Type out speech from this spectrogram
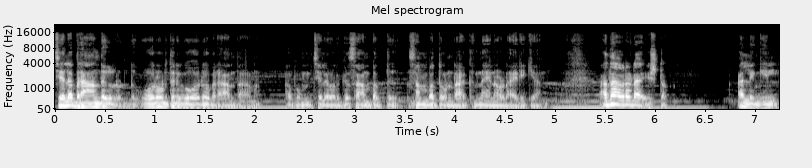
ചില ഭ്രാന്തുകളുണ്ട്. ഓരോരുത്തർക്കും ഓരോ ഭ്രാന്താണ്. അപ്പം ചിലവർക്ക് സമ്പത്ത് സമ്പത്ത് ഉണ്ടാക്കുന്നതിനോടായിരിക്കാം അത് അവരുടെ ഇഷ്ടം. അല്ലെങ്കിൽ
